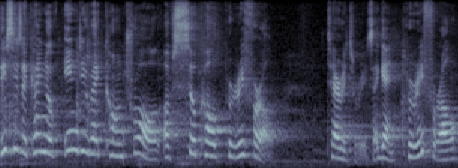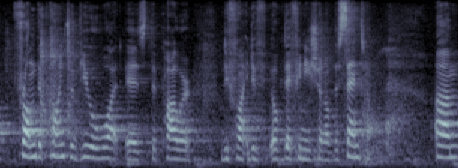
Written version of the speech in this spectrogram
This is a kind of indirect control of so-called peripheral territories. Again, peripheral from the point of view of what is the power defi of definition of the center. Um,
